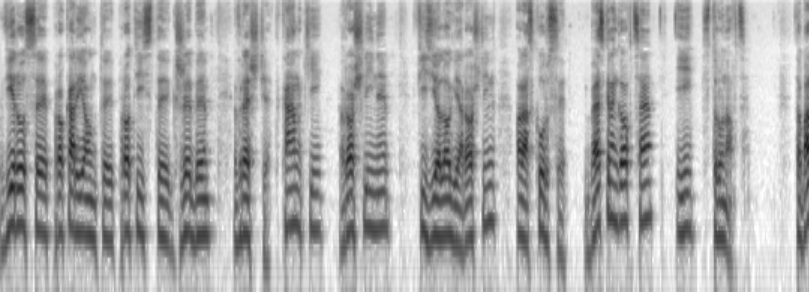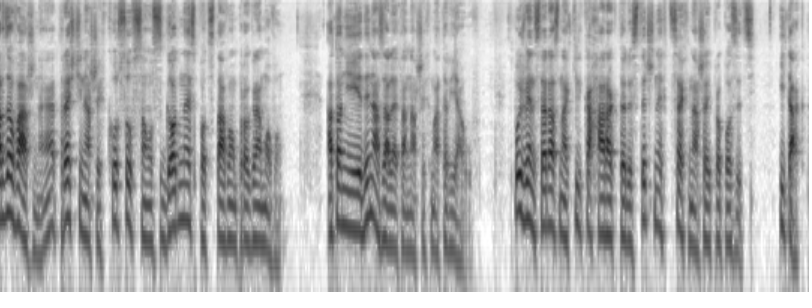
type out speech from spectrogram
wirusy, prokarionty, protisty, grzyby, wreszcie tkanki, rośliny, fizjologia roślin oraz kursy bezkręgowce i strunowce. Co bardzo ważne, treści naszych kursów są zgodne z podstawą programową. A to nie jedyna zaleta naszych materiałów. Spójrz więc teraz na kilka charakterystycznych cech naszej propozycji. I tak,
